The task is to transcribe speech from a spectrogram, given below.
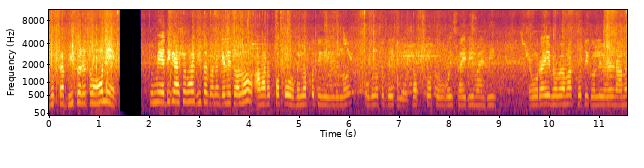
ভুট্টা ভিতরে তো অনেক। তুমি এদিকে আসো ভাই, ভিতর মানে গেলে চলো। আমার কত হলো ক্ষতি এগুলো ওগুলো তো দেখলে। সব কত, ওই সাইডি মাইডি। ওরা এইভাবে আমার ক্ষতি করলে এবারে আমি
